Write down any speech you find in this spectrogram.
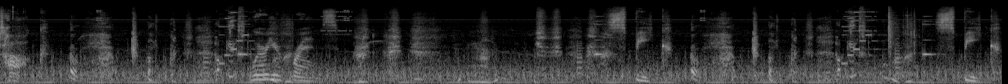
Talk. Where are your friends? Speak. Speak.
